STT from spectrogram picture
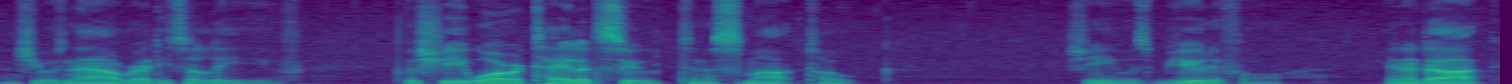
and she was now ready to leave for she wore a tailored suit and a smart toque. She was beautiful, in a dark,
